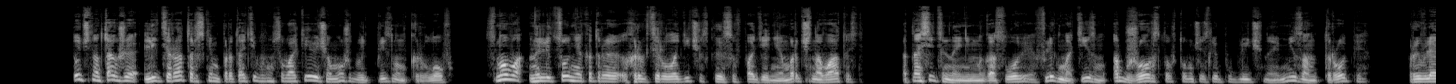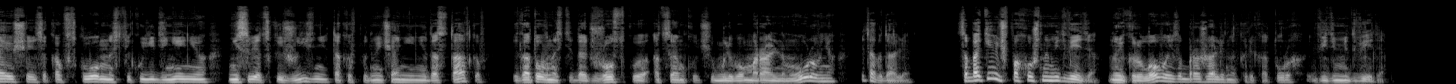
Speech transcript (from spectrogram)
Точно так же литераторским прототипом Собакевича может быть признан Крылов. Снова налицо некоторое характерологическое совпадение – мрачноватость, относительное немногословие, флегматизм, обжорство, в том числе публичное, мизантропия, проявляющаяся как в склонности к уединению несветской жизни, так и в подмечании недостатков и готовности дать жесткую оценку чему-либо моральному уровню и так далее. Собакевич похож на медведя, но и Крылова изображали на карикатурах в виде медведя.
